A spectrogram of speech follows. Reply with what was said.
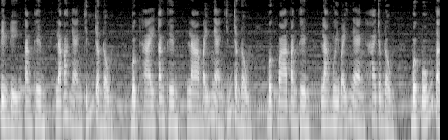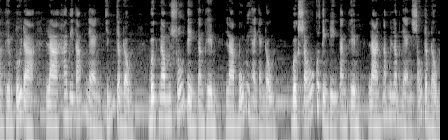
tiền điện tăng thêm là 3.900 đồng, bậc 2 tăng thêm là 7.900 đồng, bậc 3 tăng thêm là 17.200 đồng, bậc 4 tăng thêm tối đa là 28.900 đồng, bậc 5 số tiền tăng thêm là 42.000 đồng, Bậc 6 có tiền điện tăng thêm là 55.600 đồng.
